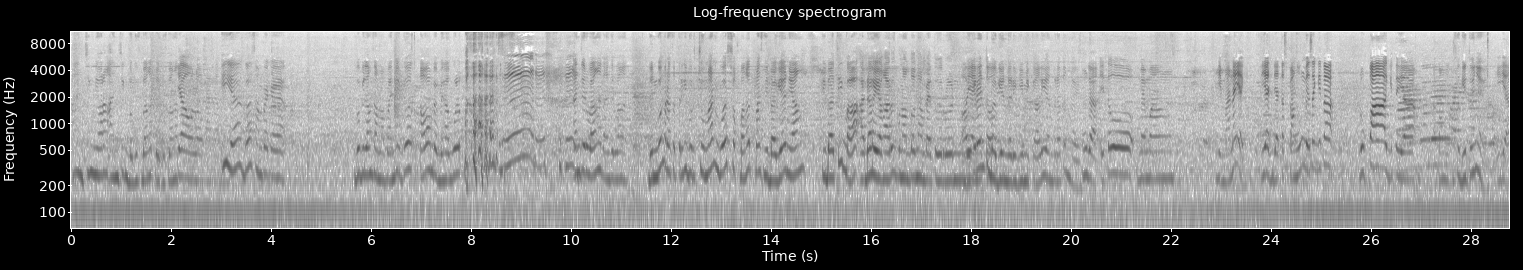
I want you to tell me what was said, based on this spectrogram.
anjing nih orang anjing bagus banget bagus banget ya allah kakak. Iya, gue sampai kayak gue bilang sama Panji, gue ketawa sampai BH gue lepas. Anjir banget, anjir banget. Dan gue merasa terhibur. Cuman gue shock banget pas di bagian yang tiba-tiba ada yang harus penonton sampai turun. Oh, gue yang kira itu itu. bagian dari gimmick kalian, ternyata enggak ya. Enggak, itu memang gimana ya? Ya di atas panggung biasa kita lupa gitu ya. Panggung. Segitunya ya. Iya.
